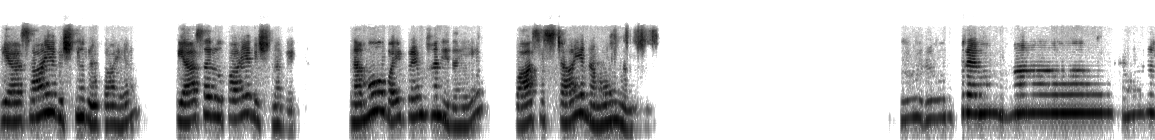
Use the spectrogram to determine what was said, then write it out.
వ్యాసాయ విష్ణు రూపాయ వ్యాస రూపాయ విష్ణవే. నమో వైబ్రహ్మ నిదయే వాసిష్టాయ నమో నమ. గురు బ్రహ్మ గురు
